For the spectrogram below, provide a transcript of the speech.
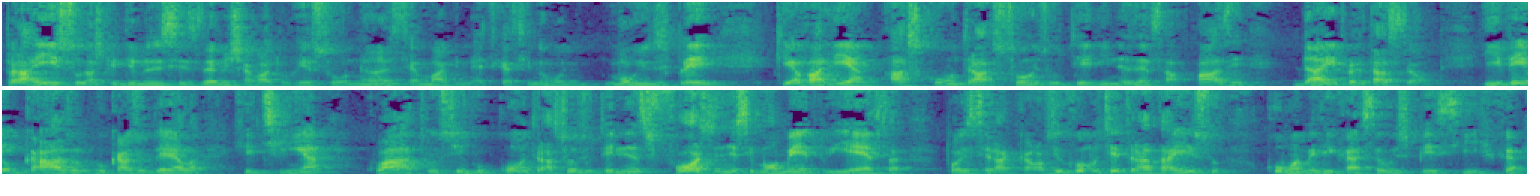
Para isso, nós pedimos esse exame chamado ressonância magnética Cinemode Display, que avalia as contrações uterinas nessa fase da implantação. E veio um caso, o caso dela, que tinha quatro, cinco contrações uterinas fortes nesse momento, e essa pode ser a causa. E como se trata isso? Com uma medicação específica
